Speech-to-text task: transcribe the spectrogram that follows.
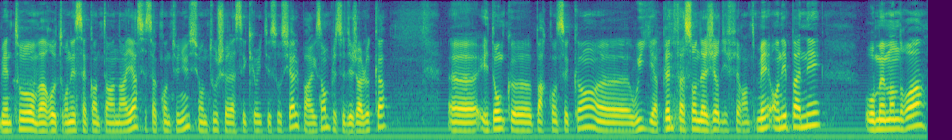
Bientôt, on va retourner 50 ans en arrière si ça continue, si on touche à la sécurité sociale, par exemple, et c'est déjà le cas. Euh, et donc, euh, par conséquent, euh, oui, il y a plein de façons d'agir différentes. Mais on n'est pas né au même endroit,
